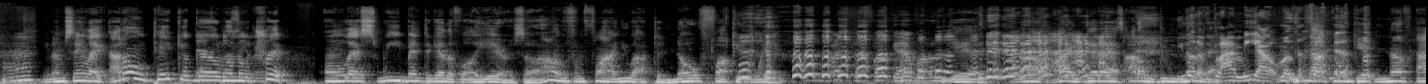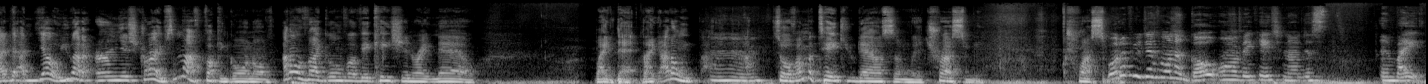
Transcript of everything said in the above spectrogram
You know what I'm saying? Like I don't take your girl on no trip unless we've been together for a year or so. I don't even flying you out to no fucking where. What the fuck ever. yeah, nah, I ain't dead ass. I don't do You none gonna of that. fly me out, motherfucker? You're not gonna get nothing. I, I- yo, you gotta earn your stripes. I'm not fucking going on. I don't like going for a vacation right now. Like that. Like I don't. Mm-hmm. so if I'm gonna take you down somewhere, trust me. Trust me. What if you just want to go on vacation or just invite?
